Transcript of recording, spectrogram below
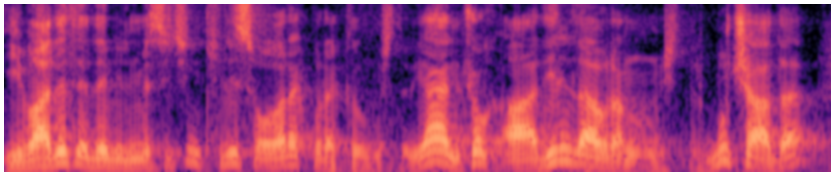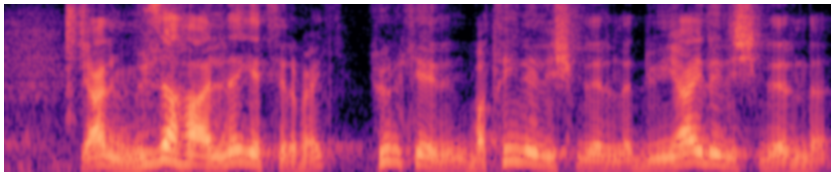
ibadet edebilmesi için kilise olarak bırakılmıştır. Yani çok adil davranılmıştır. Bu çağda yani müze haline getirmek Türkiye'nin Batı ile ilişkilerinde, dünya ile ilişkilerinde,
